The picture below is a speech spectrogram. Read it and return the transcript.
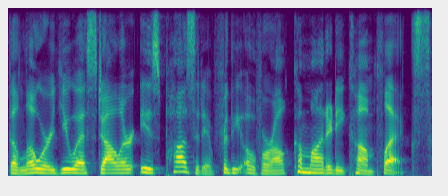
The lower U.S. dollar is positive for the overall commodity complex.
